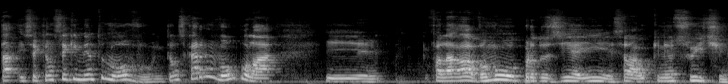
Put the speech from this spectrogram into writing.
tá, isso aqui é um segmento novo, então os caras não vão pular e falar, ó, vamos produzir aí, sei lá, o que nem o Switch,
